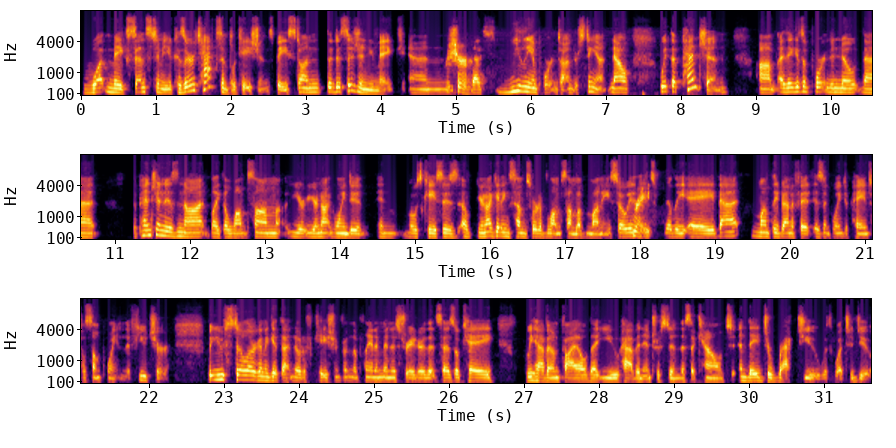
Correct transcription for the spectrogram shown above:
what makes sense to me because there are tax implications based on the decision you make and sure. that's really important to understand now with the pension um, i think it's important to note that the pension is not like a lump sum you're, you're not going to in most cases uh, you're not getting some sort of lump sum of money so it, right. it's really a that monthly benefit isn't going to pay until some point in the future but you still are going to get that notification from the plan administrator that says okay we have on file that you have an interest in this account and they direct you with what to do.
